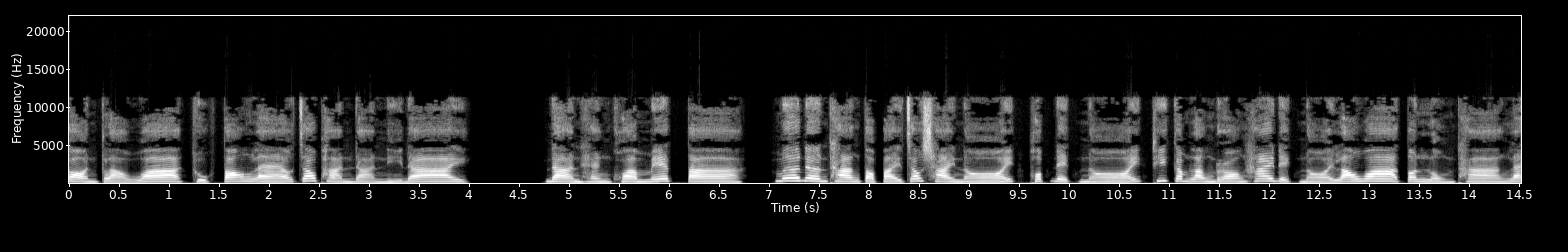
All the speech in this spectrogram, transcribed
ก่อนกล่าวว่าถูกต้องแล้วเจ้าผ่านด่านนี้ได้ ด่านแห่งความเมตตา เมื่อเดินทางต่อไปเจ้าชายน้อย พบเด็กน้อยที่กำลังร้องไห้เด็กน้อยเล่าว่าตนหลงทางและ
